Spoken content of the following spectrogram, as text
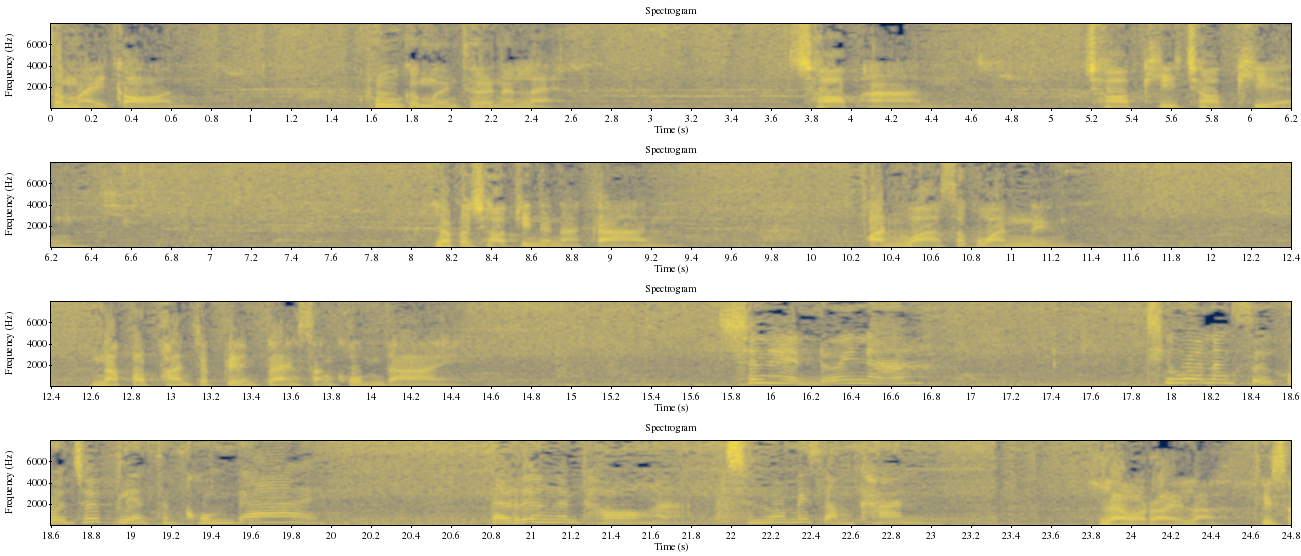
สมัยก่อน ครูก็เหมือนเธอนั่นแหละ ชอบอ่าน ชอบขีดชอบเขียน แล้วก็ชอบจินตนาการ ฝันว่าสักวันหนึ่ง นักประพันธ์จะเปลี่ยนแปลงสังคมได้ ฉันเห็นด้วยนะ ที่ว่าหนังสือควรช่วยเปลี่ยนสังคมได้ แต่เรื่องเงินทองอะ ฉันว่าไม่สำคัญ แล้วอะไรล่ะที่ส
